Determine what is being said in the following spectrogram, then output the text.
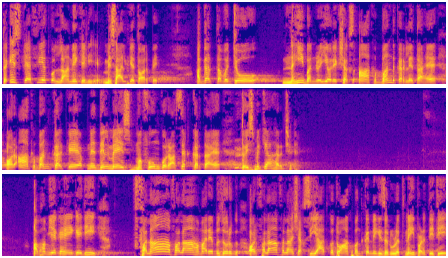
تو اس کیفیت کو لانے کے لیے مثال کے طور پہ اگر توجہ نہیں بن رہی اور ایک شخص آنکھ بند کر لیتا ہے اور آنکھ بند کر کے اپنے دل میں اس مفہوم کو راسخ کرتا ہے، تو اس میں کیا حرج ہے؟ اب ہم یہ کہیں کہ جی فلاں فلاں ہمارے بزرگ اور فلاں فلاں شخصیات کو تو آنکھ بند کرنے کی ضرورت نہیں پڑتی تھی،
